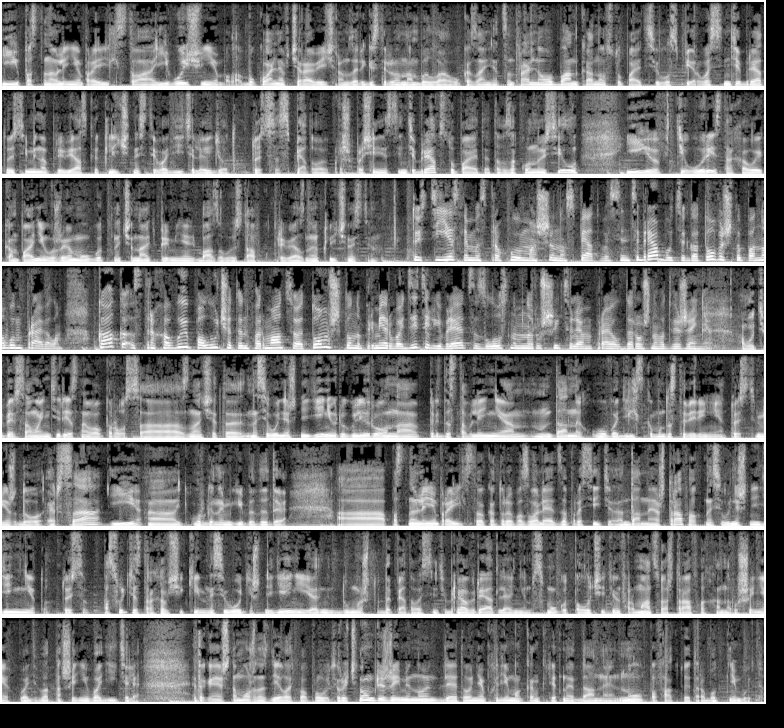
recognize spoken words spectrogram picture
и постановление правительства, его еще не было. Буквально вчера вечером зарегистрировано было указание Центрального банка, оно вступает в силу с 1 сентября, то есть именно привязка к личности водителя идет. То есть с 5, прошу прощения, сентября вступает это в законную силу, и в теории страховые компании уже могут начинать применять базовую ставку, привязанную к личности. То есть если мы страхуем машину с 5 сентября, будьте готовы, что по новым правилам. Как страховые получат информацию информацию о том, что, например, водитель является злостным нарушителем правил дорожного движения? А вот теперь самый интересный вопрос. А, значит, э, на сегодняшний день урегулировано предоставление данных о водительском удостоверении, то есть между РСА и а, органами ГИБДД. А постановление правительства, которое позволяет запросить данные о штрафах, на сегодняшний день нету. То есть, по сути, страховщики на сегодняшний день, я думаю, что до 5 сентября вряд ли они смогут получить информацию о штрафах, о нарушениях в отношении водителя. Это конечно, можно сделать, попробовать в ручном режиме, но для этого необходимы конкретные данные. Но по факту это работать не будет.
